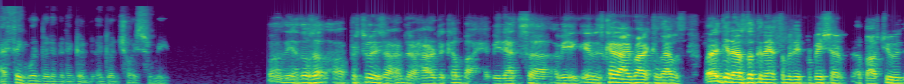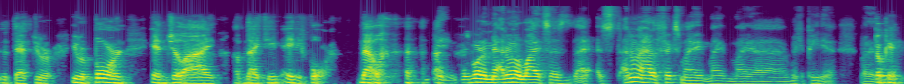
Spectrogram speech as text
I, I think would would have been a good a good choice for me. Well, yeah, those opportunities are they're hard to come by. I mean, that's uh, I mean, it was kind of ironic because I was, but again, I was looking at some of the information about you that you were you were born in July of 1984. No, there's more to me. I don't know why it says I, I don't know how to fix my my my uh, Wikipedia, but it, okay,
